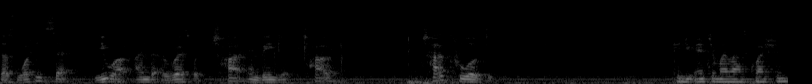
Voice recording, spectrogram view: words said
That's what he said. You are under arrest for child endangerment, child, child cruelty. can you answer my last question?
